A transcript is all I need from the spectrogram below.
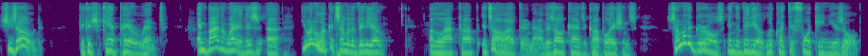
she's owed because she can't pay her rent. And by the way, this uh, you want to look at some of the video on the laptop? It's all out there now. There's all kinds of compilations. Some of the girls in the video look like they're 14 years old.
